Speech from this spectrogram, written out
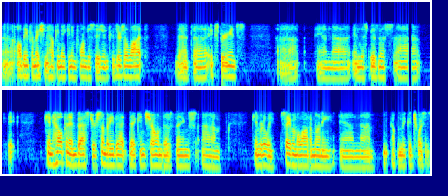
uh, all the information to help you make an informed decision. Because there's a lot that uh, experience uh, and uh, in this business it can help an investor, somebody that that can show them those things. Um, can really save them a lot of money and um, help them make good choices.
